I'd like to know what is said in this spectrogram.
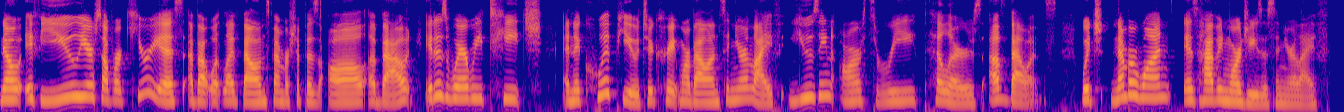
Now, if you yourself are curious about what Life Balance membership is all about, it is where we teach and equip you to create more balance in your life using our three pillars of balance, which number one is having more Jesus in your life.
